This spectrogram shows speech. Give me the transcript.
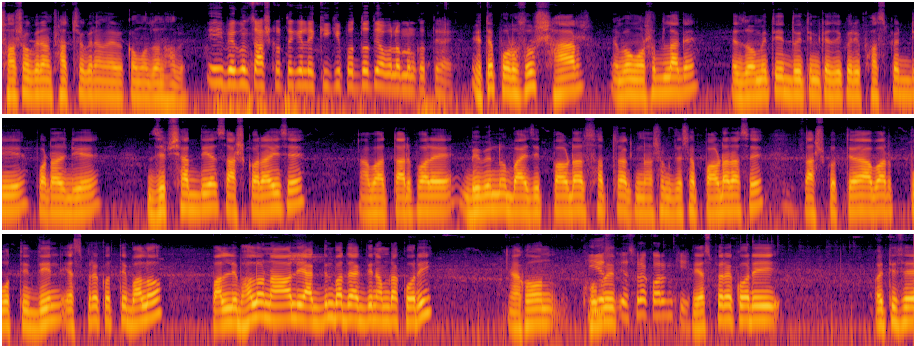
ছশো গ্রাম সাতশো গ্রাম এরকম ওজন হবে। এই বেগুন চাষ করতে গেলে কি কি পদ্ধতি অবলম্বন করতে হয়? এতে প্রচুর সার এবং ওষুধ লাগে। জমিতে দুই তিন কেজি করে ফসফেট দিয়ে পটাশ দিয়ে জিপ সার দিয়ে চাষ করা হয়েছে। আবার তারপরে বিভিন্ন বাইজিত পাউডার ছত্রাকনাশক যেসব পাউডার আছে চাষ করতে হয়। আবার প্রতিদিন স্প্রে করতে ভালো পারলে ভালো না হলে একদিন বাদে একদিন আমরা করি। এখন খুবই স্প্রে করেন কি? স্প্রে করি। হইতেছে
